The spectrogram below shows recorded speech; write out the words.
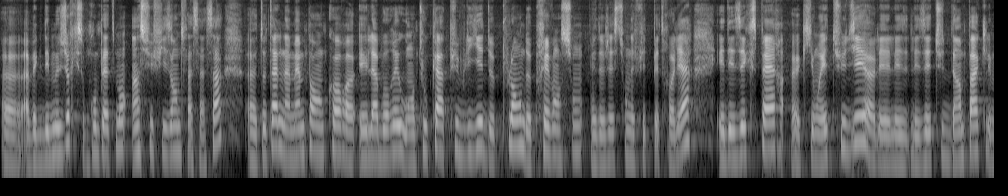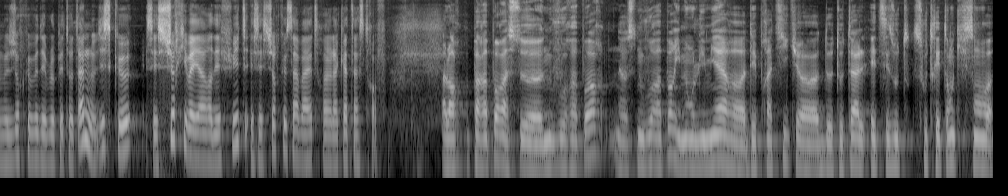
avec des mesures qui sont complètement insuffisantes face à ça. Total n'a même pas encore élaboré ou en tout cas publié de plans de prévention et de gestion des fuites pétrolières. Et des experts qui ont étudié les études d'impact, les mesures que veut développer Total, nous disent que c'est sûr qu'il va y avoir des fuites et c'est sûr que ça va être la catastrophe. Alors, par rapport à ce nouveau rapport, euh, ce nouveau rapport, il met en lumière euh, des pratiques euh, de Total et de ses sous-traitants qui sont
